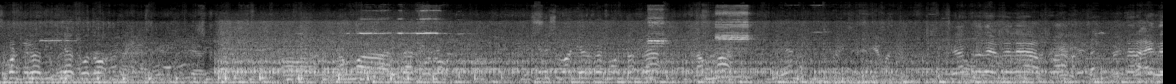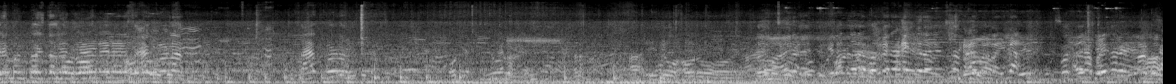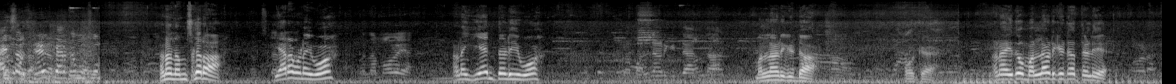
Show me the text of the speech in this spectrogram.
ಕಳಿಸ್ಕೊಟ್ಟಿರೋ ರೀತಿ ಹಾಕೋದು ನಮ್ಮ ಇದಾಗ್ಬೋದು ವಿಶೇಷವಾಗಿ ಹೇಳಬೇಕು ಅಂತಂದ್ರೆ ನಮ್ಮ ಏನು? ಕ್ಷೇತ್ರದ ಎಂ ಎಲ್ ಎ ಇದು ಅವರು ಅಣ್ಣ ನಮಸ್ಕಾರ. ಯಾರ ಅಣ್ಣ ಇವು? ಅಣ್ಣ ಏನ್ ತಳಿ ಇವು? ಮಲ್ನಾಡ್ ಗಿಡ್ಡ? ಓಕೆ. ಅಣ್ಣ ಇದು ಮಲ್ನಾಡ್ ಗಿಡ್ಡ ತಳಿ.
